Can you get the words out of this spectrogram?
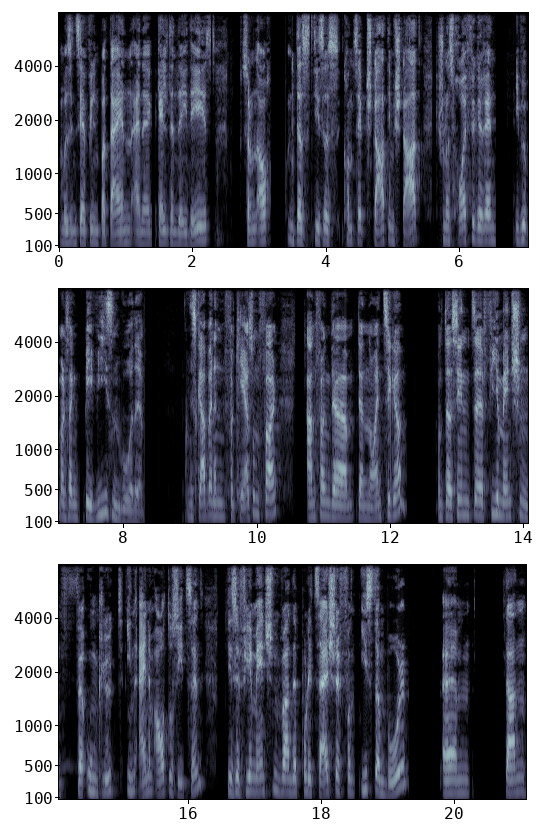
was in sehr vielen Parteien eine geltende Idee ist, sondern auch, dass dieses Konzept Staat im Staat schon als häufigeren, ich würde mal sagen, bewiesen wurde. Es gab einen Verkehrsunfall Anfang der, der 90er, und da sind äh, vier Menschen verunglückt, in einem Auto sitzend. Diese vier Menschen waren der Polizeichef von Istanbul, ähm, dann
